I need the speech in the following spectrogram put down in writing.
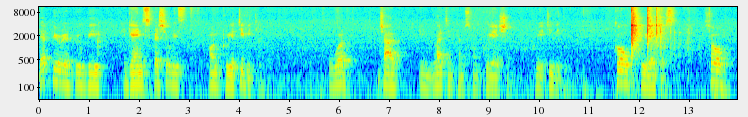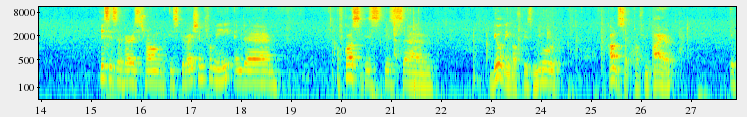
that period we'll be again specialists on creativity. The word child in Latin comes from creation, creativity, co-creators. So this is a very strong inspiration for me, and um, of course, this this um, building of this new concept of empire, it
